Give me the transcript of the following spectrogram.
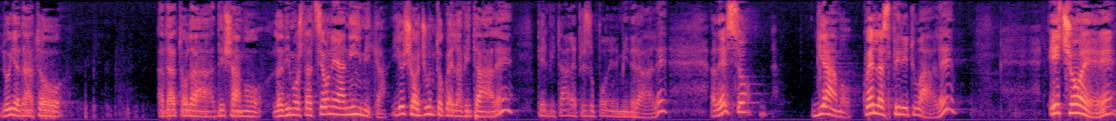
Lui ha dato, ha dato la, diciamo, la dimostrazione animica. Io ci ho aggiunto quella vitale, che il vitale presuppone il minerale. Adesso diamo quella spirituale, e cioè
